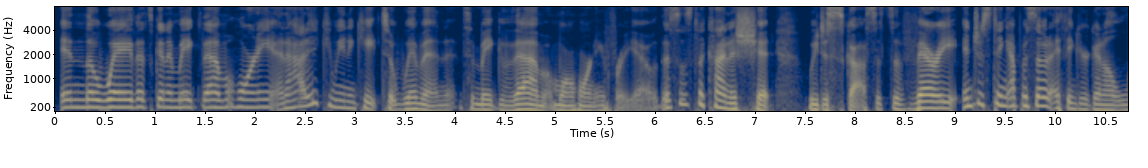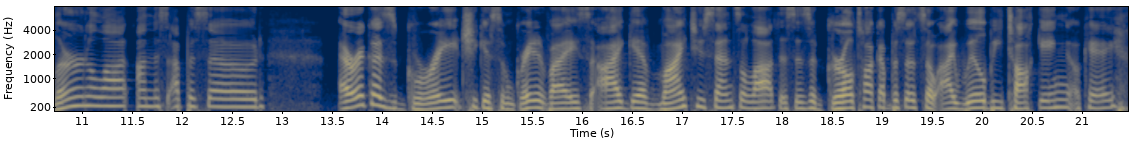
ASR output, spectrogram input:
in the way that's going to make them horny and how do you communicate to women to make them more horny for you this is the kind of shit we discuss it's a very interesting episode i think you're going to learn a lot on this episode Erica's great. She gives some great advice. I give my two cents a lot. This is a girl talk episode, so I will be talking, okay?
